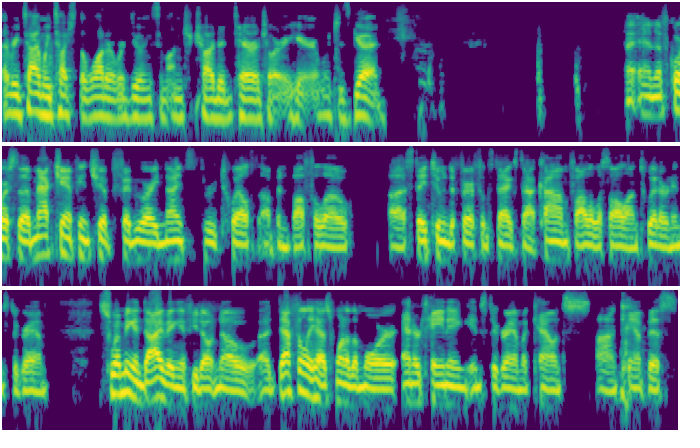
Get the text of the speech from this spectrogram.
every time we touch the water, we're doing some uncharted territory here, which is good. And of course, the MAC Championship, February 9th through 12th up in Buffalo. Uh, stay tuned to fairfieldstags.com. Follow us all on Twitter and Instagram. Swimming and diving, if you don't know, uh, definitely has one of the more entertaining Instagram accounts on campus,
